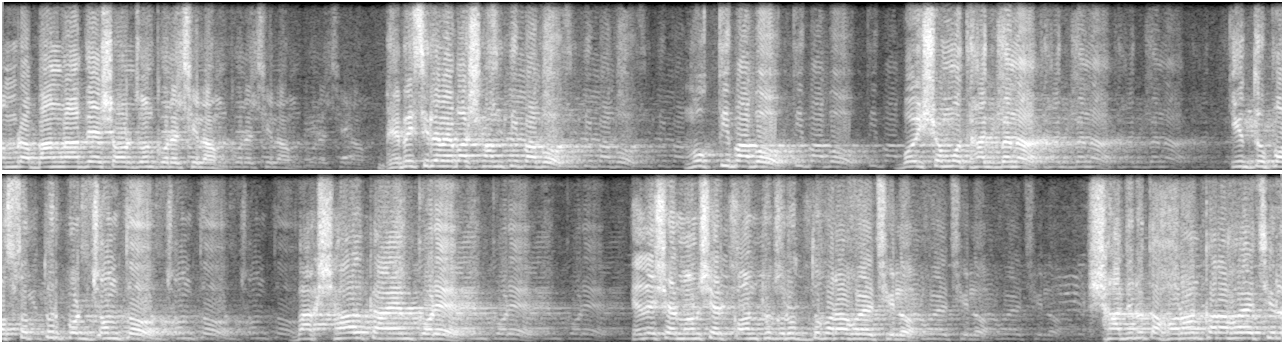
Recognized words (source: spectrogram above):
আমরা বাংলাদেশ অর্জন করেছিলাম। ভেবেছিলাম এবার শান্তি পাবো, মুক্তি পাবো, বৈষম্য থাকবে না। কিন্তু পঁচাত্তর পর্যন্ত বাকশাল কায়েম করে এদেশের মানুষের কণ্ঠকে রুদ্ধ করা হয়েছিল। স্বাধীনতা হরণ করা হয়েছিল।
